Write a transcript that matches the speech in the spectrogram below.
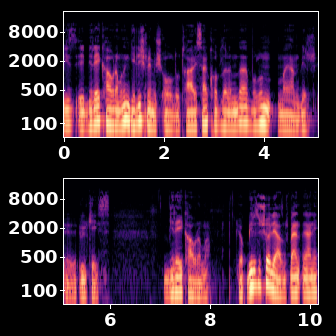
Biz e, birey kavramının gelişmemiş olduğu tarihsel kodlarında bulunmayan bir e, ülkeyiz. Birey kavramı. Yok birisi şöyle yazmış. Ben yani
